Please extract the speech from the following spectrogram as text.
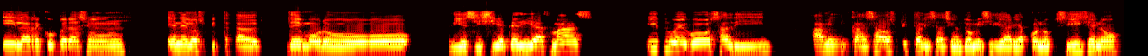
y la recuperación en el hospital demoró 17 días más y luego salí a mi casa a hospitalización domiciliaria con oxígeno,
